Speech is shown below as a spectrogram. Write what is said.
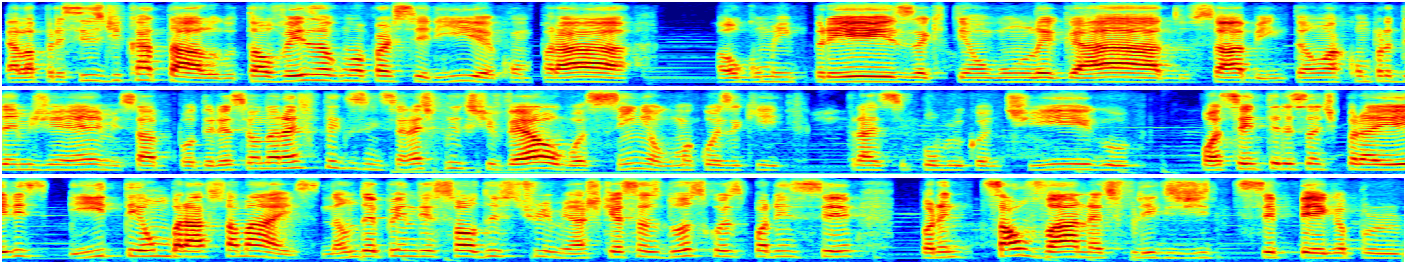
ela precisa de catálogo. Talvez alguma parceria, comprar alguma empresa que tem algum legado, sabe? Então, a compra da MGM, sabe? Poderia ser uma da Netflix, assim. Se a Netflix tiver algo assim, alguma coisa que traz esse público antigo, pode ser interessante para eles e ter um braço a mais, não depender só do streaming. Acho que essas duas coisas podem ser, podem salvar a Netflix de ser pega por,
